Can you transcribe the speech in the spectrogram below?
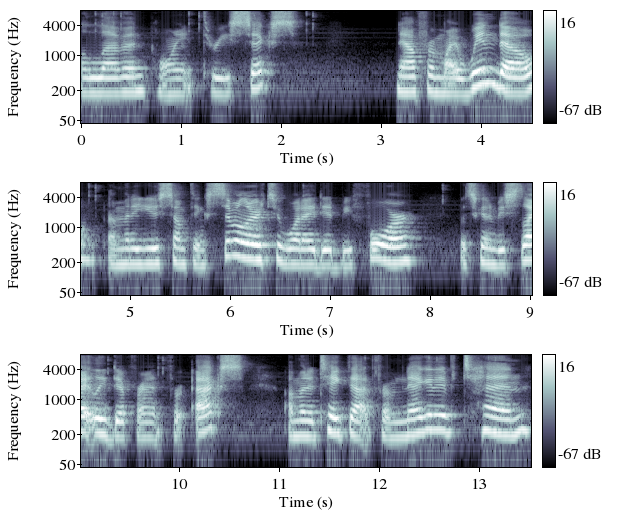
11.36. Now from my window I'm going to use something similar to what I did before it's going to be slightly different. For x, I'm going to take that from negative 10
